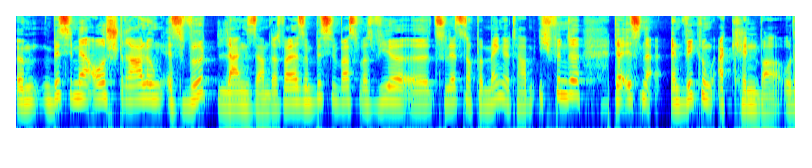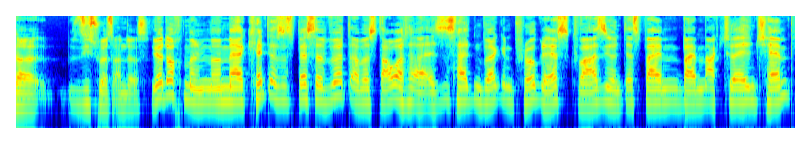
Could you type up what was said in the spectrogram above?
ähm, ein bisschen mehr Ausstrahlung. Es wird langsam. Das war ja so ein bisschen was, was wir äh, zuletzt noch bemängelt haben. Ich finde, da ist eine Entwicklung erkennbar. Oder siehst du das anders? Ja, doch, man, man erkennt, dass es besser wird, aber es dauert halt. Es ist halt ein Work in Progress quasi und das beim, beim aktuellen Champ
